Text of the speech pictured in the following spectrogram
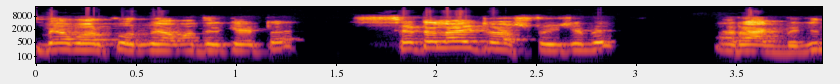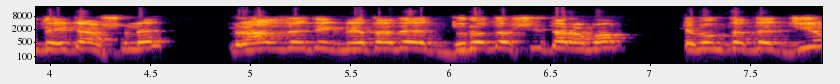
ব্যবহার করবে, আমাদেরকে একটা স্যাটেলাইট রাষ্ট্র হিসেবে রাখবে। কিন্তু এটা আসলে রাজনৈতিক নেতাদের দূরদর্শিতার অভাব এবং তাদের জিও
